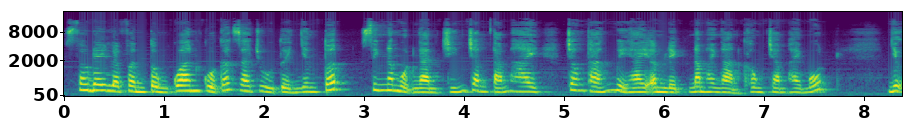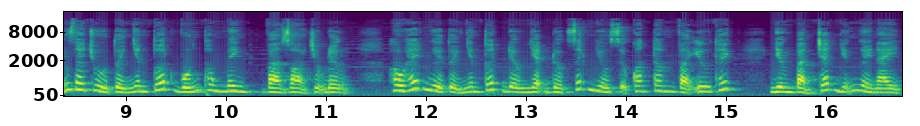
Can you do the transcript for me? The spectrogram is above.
Sau đây là phần tổng quan của các gia chủ tuổi Nhâm Tuất sinh năm 1982 trong tháng 12 âm lịch năm 2021. Những gia chủ tuổi Nhâm Tuất vốn thông minh và giỏi chịu đựng. Hầu hết người tuổi Nhâm Tuất đều nhận được rất nhiều sự quan tâm và yêu thích, nhưng bản chất những người này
